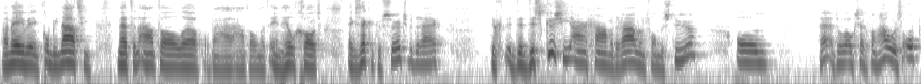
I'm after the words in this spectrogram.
waarmee we in combinatie met een aantal, uh, een aantal, met een heel groot executive search bedrijf, de, de discussie aangaan met raden van bestuur om, hè, het wil ook zeggen van hou eens op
